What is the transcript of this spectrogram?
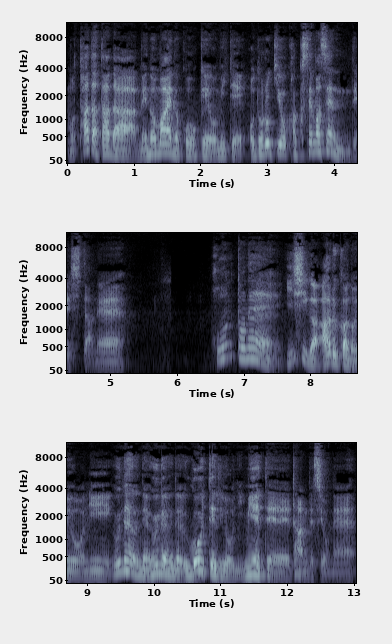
もうただただ目の前の光景を見て驚きを隠せませんでしたね。ほんとね、意志があるかのように、うねうねうねうね動いているように見えてたんですよね。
